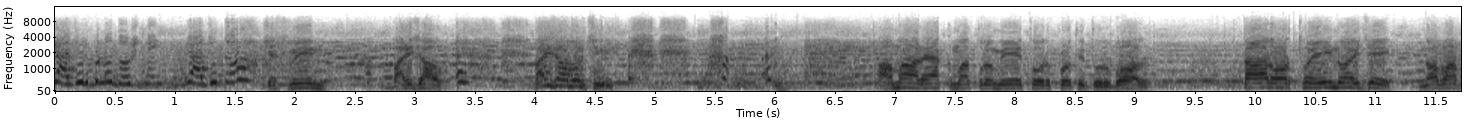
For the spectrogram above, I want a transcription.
রাজুর কোনো দোষ নেই। রাজু তো জেসমিন বাড়ি যাও। বাড়ি যাও বলছি। আমার একমাত্র মেয়ে তোর প্রতি দুর্বল। তার অর্থ এই নয় যে নবাব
